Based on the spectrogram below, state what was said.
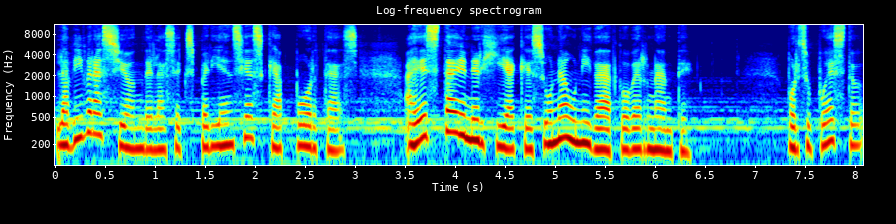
la vibración de las experiencias que aportas a esta energía que es una unidad gobernante. Por supuesto,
